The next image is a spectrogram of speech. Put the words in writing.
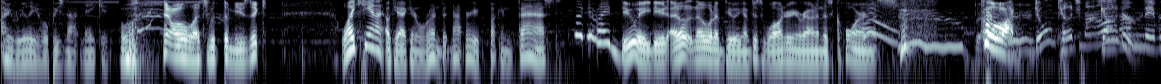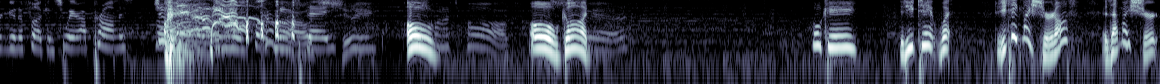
I really hope he's not naked. oh, what's with the music? Why can't I? Okay, I can run, but not very fucking fast. What am I doing, dude? I don't know what I'm doing. I'm just wandering around in this corn. God! Don't touch my God, unders. I'm never gonna fucking swear, I promise. Just ain't gonna fuck me today. Oh! Oh, God! Okay. Did he take what? Did he take my shirt off? Is that my shirt?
